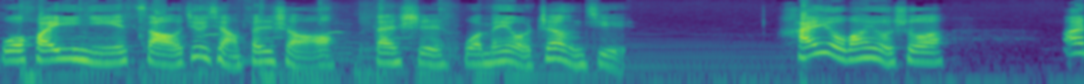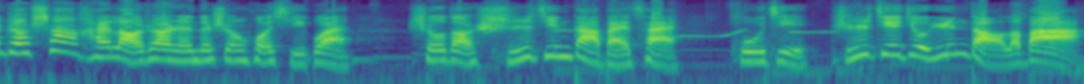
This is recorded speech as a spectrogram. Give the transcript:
我怀疑你早就想分手，但是我没有证据。”还有网友说：“按照上海老丈人的生活习惯，收到十斤大白菜，估计直接就晕倒了吧？”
